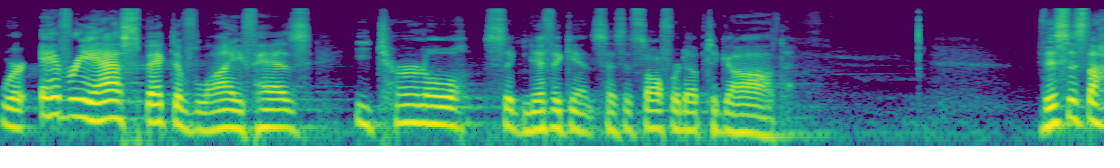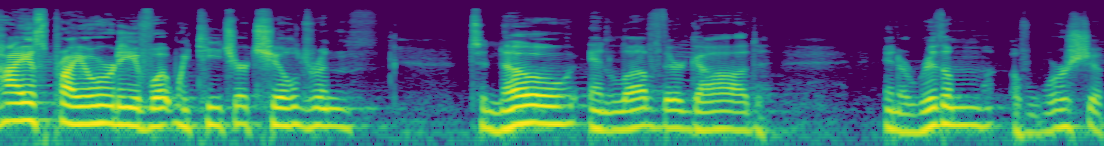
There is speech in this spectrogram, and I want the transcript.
where every aspect of life has eternal significance as it's offered up to God. This is the highest priority of what we teach our children to know and love their God in a rhythm of worship.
